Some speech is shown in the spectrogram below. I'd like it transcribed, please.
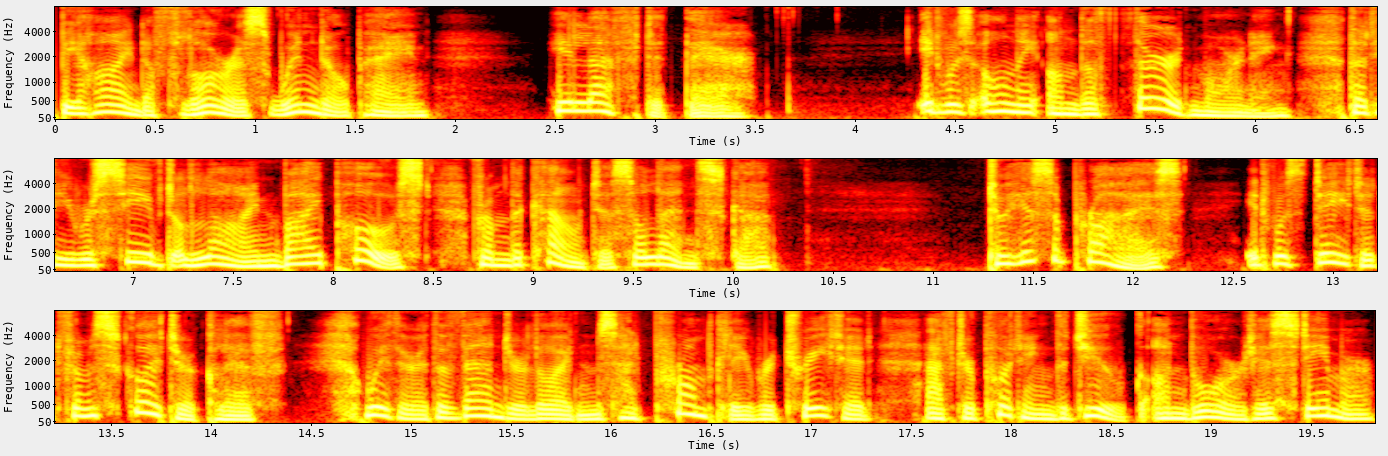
behind a florist's window pane, he left it there. It was only on the third morning that he received a line by post from the Countess Olenska. To his surprise, it was dated from Skuytercliff, whither the van der Luydens had promptly retreated after putting the Duke on board his steamer.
